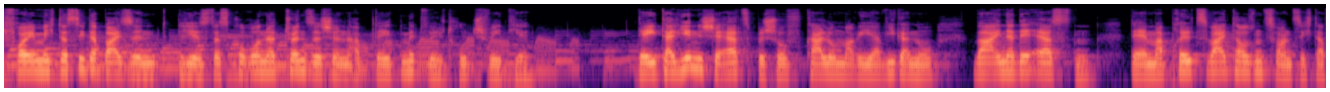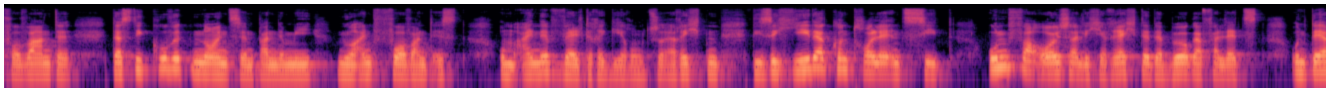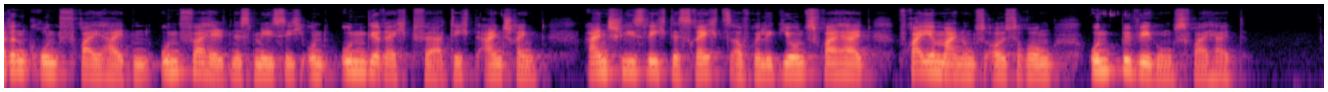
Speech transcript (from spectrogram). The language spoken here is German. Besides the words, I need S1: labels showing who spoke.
S1: Ich freue mich, dass Sie dabei sind. Hier ist das Corona Transition Update mit Wiltrud Schwedje. Der italienische Erzbischof Carlo Maria Vigano war einer der ersten, der im April 2020 davor warnte, dass die Covid-19-Pandemie nur ein Vorwand ist, um eine Weltregierung zu errichten, die sich jeder Kontrolle entzieht unveräußerliche Rechte der Bürger verletzt und deren Grundfreiheiten unverhältnismäßig und ungerechtfertigt einschränkt, einschließlich des Rechts auf Religionsfreiheit, freie Meinungsäußerung und Bewegungsfreiheit.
